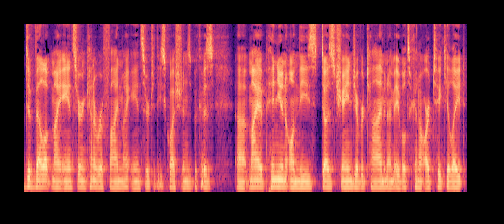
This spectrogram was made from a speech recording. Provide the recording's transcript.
develop my answer and kind of refine my answer to these questions because uh, my opinion on these does change over time and I'm able to kind of articulate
